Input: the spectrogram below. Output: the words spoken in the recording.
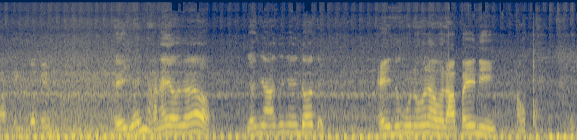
ating gabi. Eh, yan nga, ngayon ano. Yan nga yung dote. Eh, nung una-una, wala pa yun eh. Ako, Pag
